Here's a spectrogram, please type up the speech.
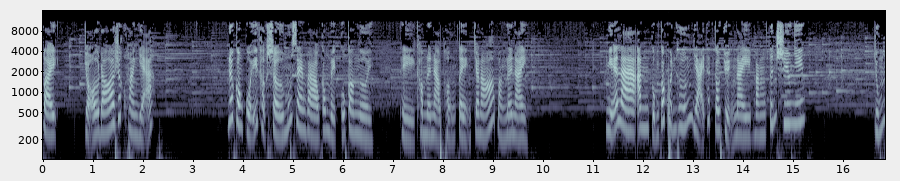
vậy, chỗ đó rất hoang dã. Nếu con quỷ thật sự muốn xen vào công việc của con người, thì không nơi nào thuận tiện cho nó bằng nơi này. Nghĩa là anh cũng có khuynh hướng giải thích câu chuyện này bằng tính siêu nhiên. Chúng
